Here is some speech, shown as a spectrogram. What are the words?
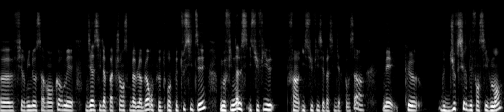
euh, Firmino ça va encore, mais Diaz il a pas de chance, blablabla. On peut, on peut tout citer, mais au final, il suffit, enfin, il suffit, c'est facile de dire comme ça, hein, mais que de durcir défensivement,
